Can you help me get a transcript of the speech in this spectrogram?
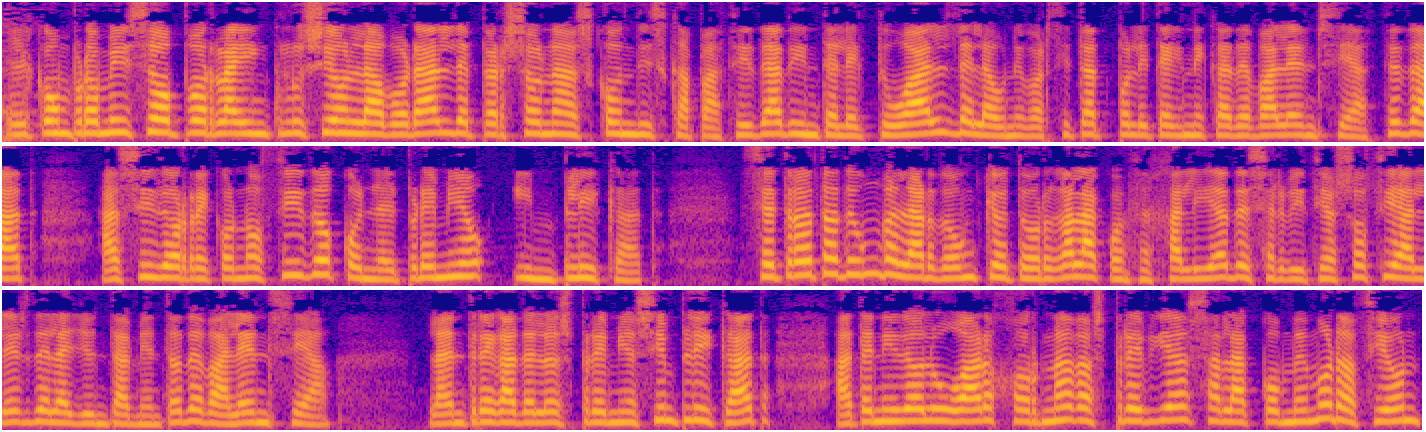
El compromiso por la inclusión laboral de personas con discapacidad intelectual de la Universidad Politécnica de Valencia, CEDAT, ha sido reconocido con el premio Implicat. Se trata de un galardón que otorga la Concejalía de Servicios Sociales del Ayuntamiento de Valencia. La entrega de los premios Implicat ha tenido lugar jornadas previas a la conmemoración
